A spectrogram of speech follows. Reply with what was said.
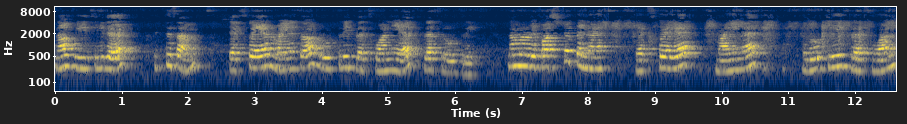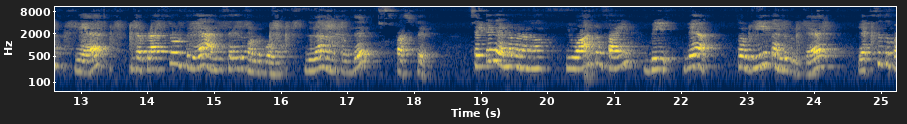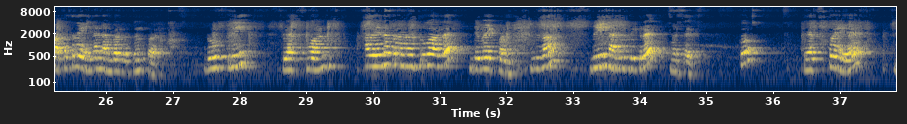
Now we see the fifth sum x square minus of root 3 plus 1 s plus root 3. நம்மளுடைய first step என்ன x square minus root 3 plus 1 s இந்த plus root 3 அந்த side கொண்டு போகும் இதுதான் நமக்கு வந்து first step. second என்ன பண்ணணும் you want to find b இல்லையா so b கண்டுபிடிக்க x க்கு பக்கத்துல என்ன நம்பர் இருக்குன்னு பாரு ரூட் த்ரீ பிளஸ் ஒன் அதை என்ன பண்ணணும்? டூ ஆல டிவைட் பண்ணணும். இதுதான் பி கண்டுபிடிக்கிற method so x square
